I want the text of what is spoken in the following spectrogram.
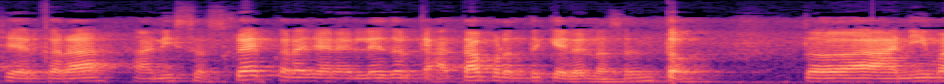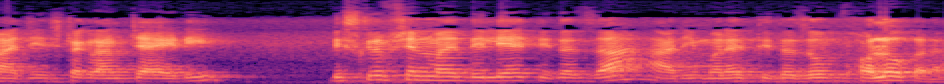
शेअर करा आणि सबस्क्राईब करा चॅनलला जर का आतापर्यंत केलं नसेल तर. तर आणि माझी इंस्टाग्रामची आय डी डिस्क्रिप्शनमध्ये दिली आहे तिथं जा आणि मला तिथं जाऊन फॉलो करा.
